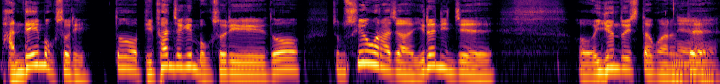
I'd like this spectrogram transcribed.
반대의 목소리 또 비판적인 목소리도 좀 수용을 하자 이런 이제 어, 의견도 있었다고 하는데 네.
